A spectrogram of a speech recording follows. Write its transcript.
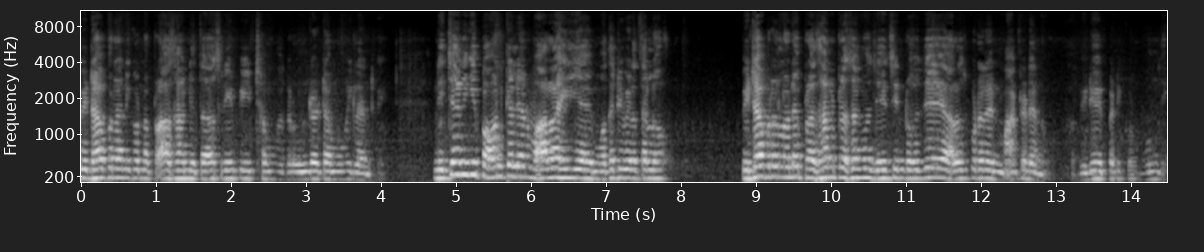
పిఠాపురానికి ఉన్న ప్రాధాన్యత శ్రీపీఠం అక్కడ ఉండటము ఇలాంటివి. నిజానికి పవన్ కళ్యాణ్ వారాహి మొదటి విడతలో పిఠాపురంలోనే ప్రధాన ప్రసంగం చేసిన రోజే ఆ రోజు కూడా నేను మాట్లాడాను. ఆ వీడియో ఇప్పటికి కూడా ఉంది.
